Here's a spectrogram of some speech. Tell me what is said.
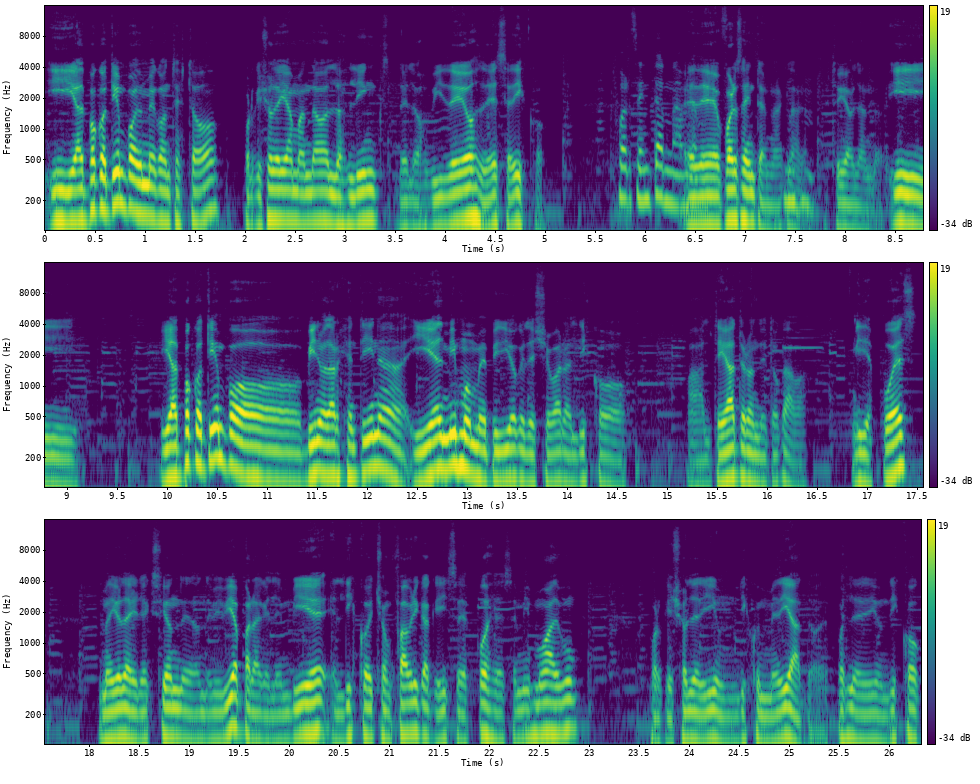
Y al poco tiempo él me contestó, porque yo le había mandado los links de los videos de ese disco. Fuerza interna. Eh, de Fuerza Interna, claro, estoy hablando. Y, y al poco tiempo vino a la Argentina y él mismo me pidió que le llevara el disco al teatro donde tocaba. Y después me dio la dirección de donde vivía para que le envíe el disco hecho en fábrica que hice después de ese mismo álbum, porque yo le di un disco inmediato. Después le di un disco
